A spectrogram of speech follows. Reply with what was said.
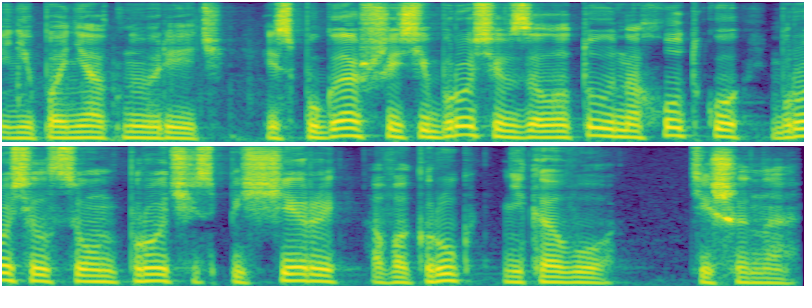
и непонятную речь. Испугавшись и бросив золотую находку, бросился он прочь из пещеры, а вокруг никого. Тишина.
